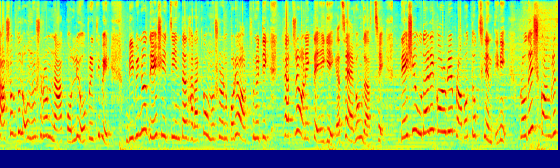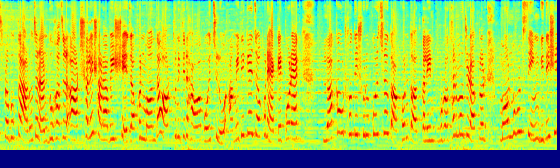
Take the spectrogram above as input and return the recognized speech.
শাসক দল অনুসরণ না করলেও পৃথিবীর বিভিন্ন দেশ এই চিন্তাধারাকে অনুসরণ করে অর্থনৈতিক ক্ষেত্রে অনেকটা এগিয়ে গেছে এবং যাচ্ছে। দেশে উদারীকরণের প্রবর্তক ছিলেন তিনি। প্রদেশ কংগ্রেস প্রবক্তা আরও জানান দু সালে সারা বিশ্বে যখন মন্দা অর্থনীতির হাওয়া বইছিল, আমেরিকায় যখন একের পর এক লকআউট হতে শুরু করেছিল, তখন তৎকালীন প্রধানমন্ত্রী ডক্টর মনমোহন সিং বিদেশি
